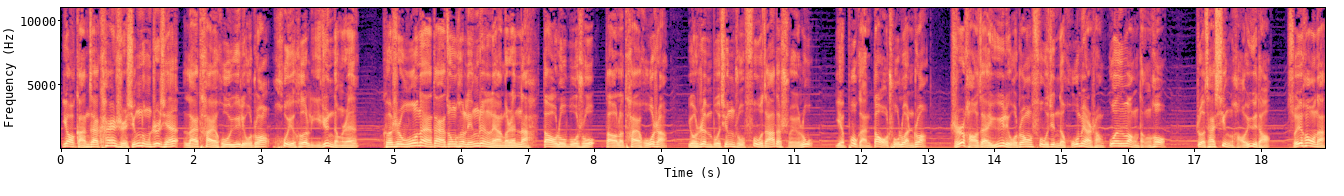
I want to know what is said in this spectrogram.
要赶在开始行动之前来太湖榆柳庄会合李俊等人。可是无奈戴宗和凌震两个人呢，道路不熟，到了太湖上又认不清楚复杂的水路，也不敢到处乱撞，只好在榆柳庄附近的湖面上观望等候。这才幸好遇到。随后呢，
